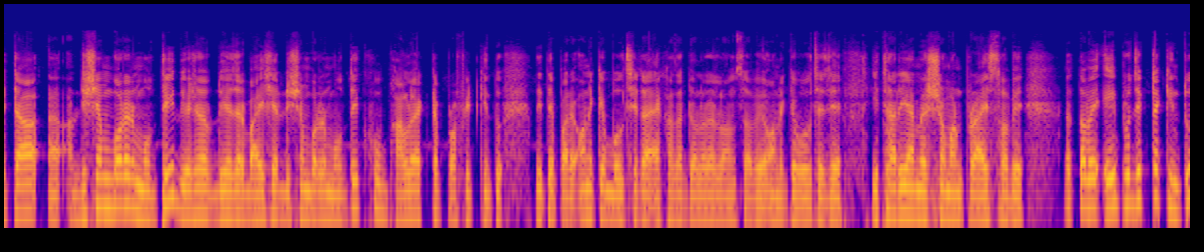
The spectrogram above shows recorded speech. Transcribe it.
এটা ডিসেম্বরের মধ্যেই, দুই হাজার বাইশের ডিসেম্বরের মধ্যেই খুব ভালো একটা প্রফিট কিন্তু দিতে পারে। অনেকে বলছে এটা এক হাজার ডলারে লঞ্চ হবে, অনেকে বলছে যে ইথারিয়ামের সমান প্রাইস হবে। তবে এই প্রজেক্টটা কিন্তু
